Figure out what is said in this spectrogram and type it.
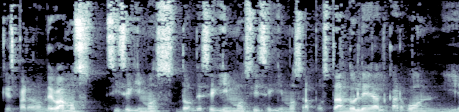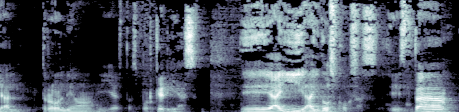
que es para donde vamos si seguimos donde seguimos y seguimos apostándole al carbón y al petróleo y a estas porquerías. Eh, ahí hay dos cosas. Está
